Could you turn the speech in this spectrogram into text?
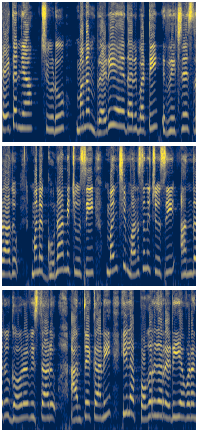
చైతన్య చూడు మనం రెడీ అయ్యేదాన్ని బట్టి రిచ్నెస్ రాదు. మన గుణాన్ని చూసి మంచి మనసుని చూసి అందరూ గౌరవిస్తారు. అంతేకాని ఇలా పొగరుగా రెడీ అవ్వడం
